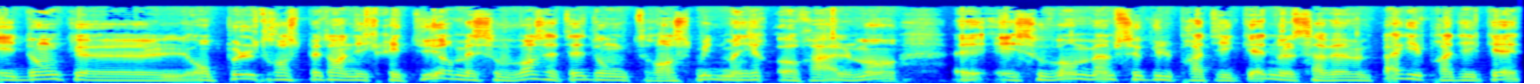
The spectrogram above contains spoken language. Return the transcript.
et donc on peut le transmettre en écriture, mais souvent c'était donc transmis de manière oralement, et, souvent même ceux qui le pratiquaient ne le savaient même pas qu'ils pratiquaient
